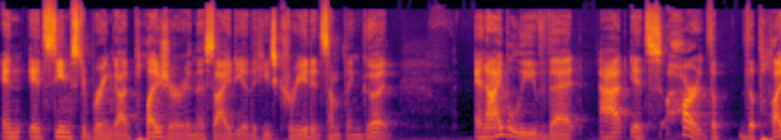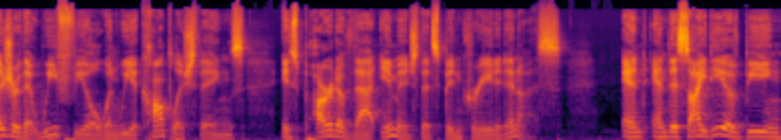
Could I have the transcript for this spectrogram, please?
and it seems to bring God pleasure in this idea that He's created something good. And I believe that at its heart, the the pleasure that we feel when we accomplish things is part of that image that's been created in us. And and this idea of being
